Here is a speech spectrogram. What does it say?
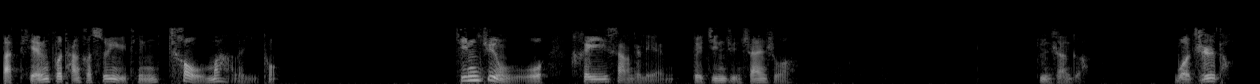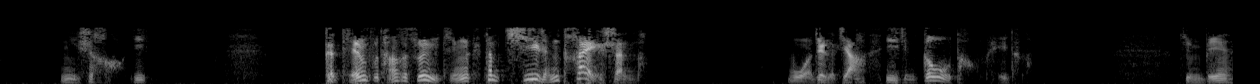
把田福堂和孙玉婷臭骂了一通。金俊武黑丧着脸对金俊山说：“俊山哥，我知道你是好意，可田福堂和孙玉婷他们欺人太甚了。我这个家已经够倒霉的了。俊斌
